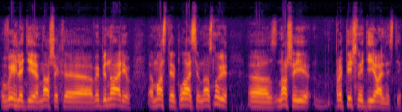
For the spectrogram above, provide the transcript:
вигляді наших е, вебінарів, е, мастер-класів на основі нашої практичної діяльності.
